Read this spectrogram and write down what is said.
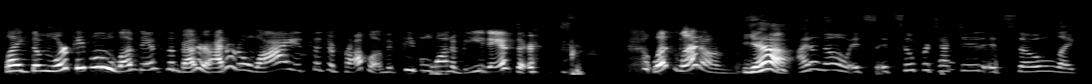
Like, the more people who love dance, the better. I don't know why it's such a problem if people want to be dancers. Let's let them. Yeah, I don't know. It's it's so protected. It's so like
